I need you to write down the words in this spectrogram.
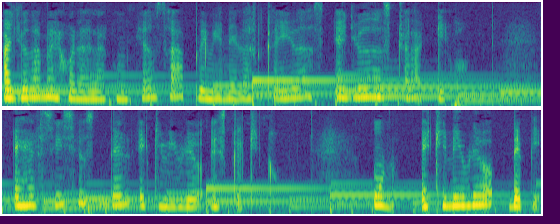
ayuda a mejorar la confianza, previene las caídas y ayuda a estar activo. Ejercicios del equilibrio escáquico. 1. Equilibrio de pie.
